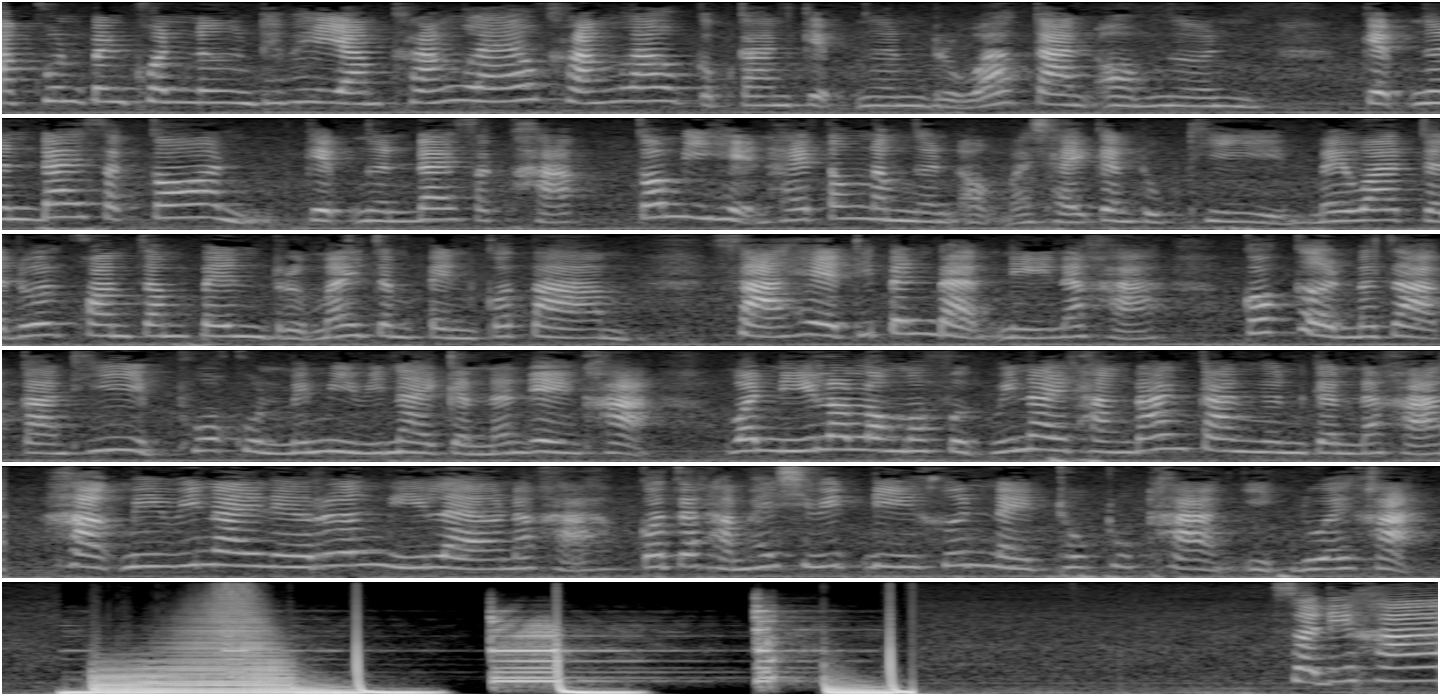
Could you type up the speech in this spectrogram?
ากคุณเป็นคนหนึ่งที่พยายามครั้งแล้วครั้งเล่ากับการเก็บเงินหรือว่าการออมเงิน เก็บเงินได้สักก้อน เก็บเงินได้สักพัก ก็มีเหตุให้ต้องนำเงินออกมาใช้กันทุกที ไม่ว่าจะด้วยความจำเป็นหรือไม่จำเป็นก็ตาม สาเหตุที่เป็นแบบนี้นะคะ ก็เกิดมาจากการที่พวกคุณไม่มีวินัยกันนั่นเองค่ะ วันนี้เราลองมาฝึกวินัยทางด้านการเงินกันนะคะ หากมีวินัยในเรื่องนี้แล้วนะคะ ก็จะทำให้ชีวิตดีขึ้นในทุกๆทางอีกด้วยค่ะ สวัสดีค่ะ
